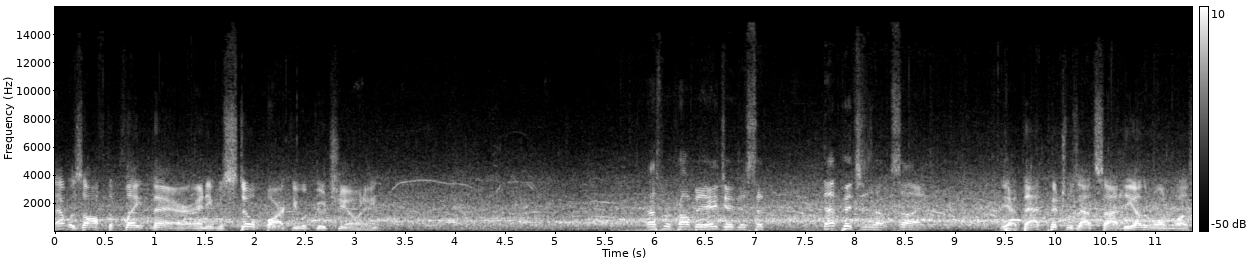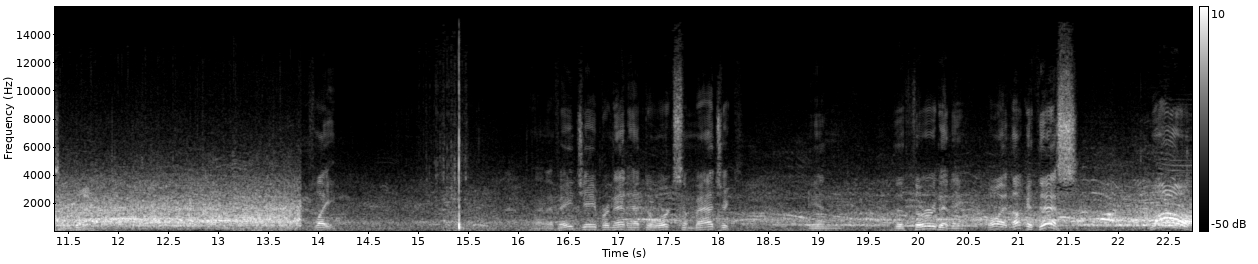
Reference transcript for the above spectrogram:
That was off the plate there, and he was still barking with Guccione. That's where probably AJ just said that pitch is outside. Yeah, that pitch was outside. The other one wasn't. plate. And if A.J. Burnett had to work some magic in the third inning, boy, look at this. Wow.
